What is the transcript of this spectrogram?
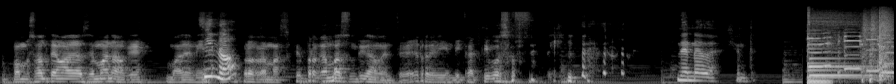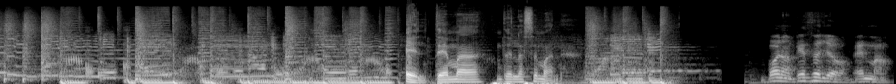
¿vamos al tema de la semana o qué? Madre mía. Sí, ¿no? ¿Qué programas, qué programas últimamente? Eh? Reivindicativos. de nada, gente. El tema de la semana. Bueno, empiezo yo, Emma.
